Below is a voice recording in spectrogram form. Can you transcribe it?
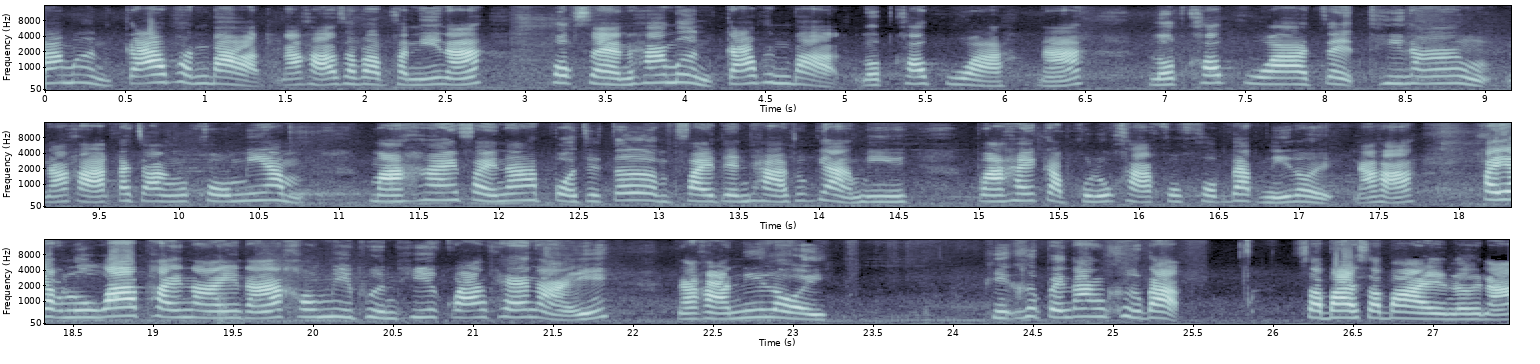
659,000 บาทนะคะสำหรับคันนี้นะ 659,000 บาท รถครอบครัวนะ รถครอบครัว 7 ที่นั่งนะคะ กระจังโครเมียม มาให้ไฟหน้าโปรเจคเตอร์ ไฟเดนทาทุกอย่างมี มาให้กับคุณลูกค้าครบๆแบบนี้เลยนะคะใครอยากรู้ว่าภายในนะเขามีพื้นที่กว้างแค่ไหนนะคะ นี่เลยพี่คือไปนั่งคือแบบสบายๆเลยนะ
